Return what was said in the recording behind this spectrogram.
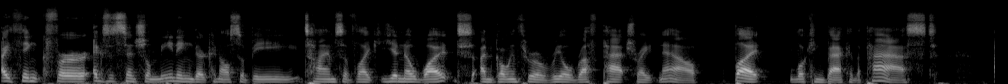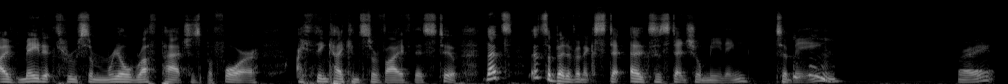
I think for existential meaning, there can also be times of like, you know what? I'm going through a real rough patch right now, but looking back in the past, I've made it through some real rough patches before. I think I can survive this too. That's that's a bit of an ext- existential meaning to me, Mhm. right?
